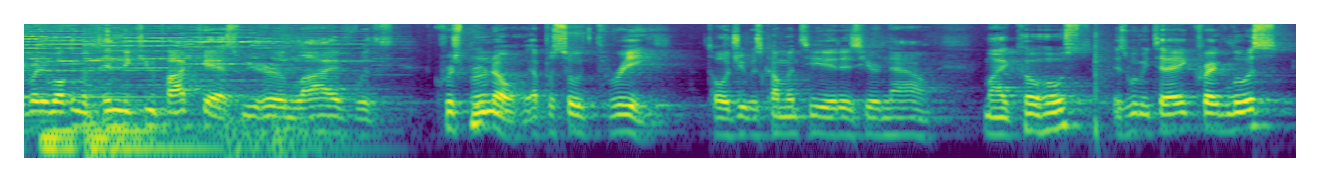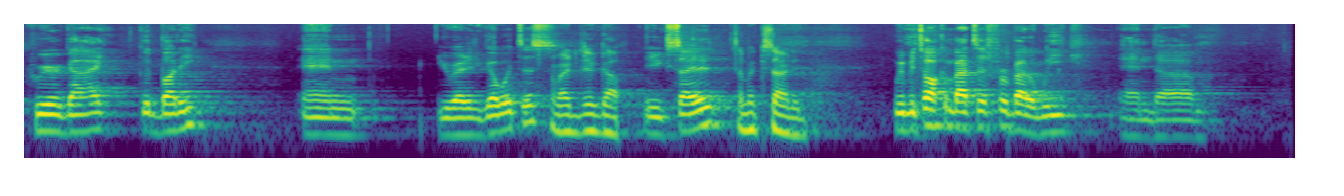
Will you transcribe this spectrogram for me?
everybody, welcome to Pin the Q podcast. We're here live with Chris Bruno, episode three. Told you it was coming to you, it is here now. My co host is with me today, Craig Lewis, career guy, good buddy. And you ready to go with this? I'm ready to go. Are you excited? I'm excited. We've been talking about this for about a week and um,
